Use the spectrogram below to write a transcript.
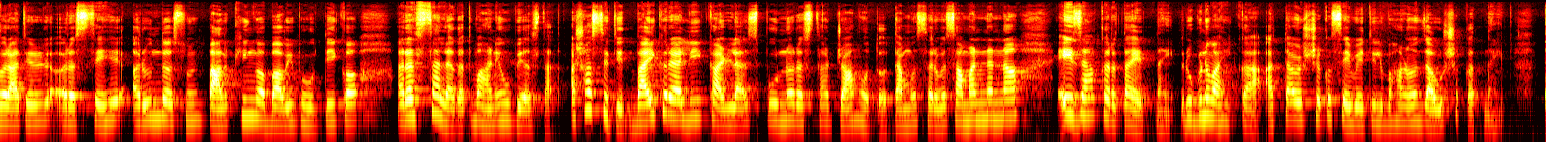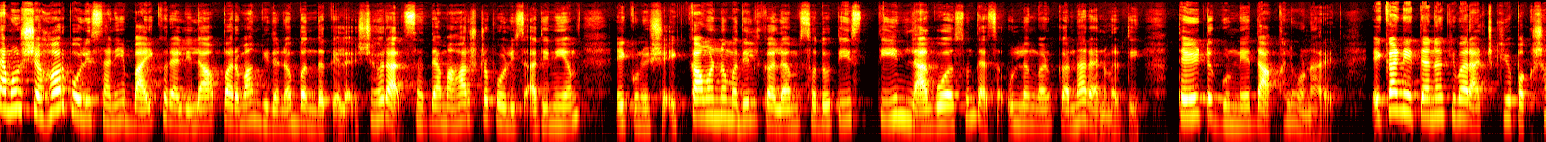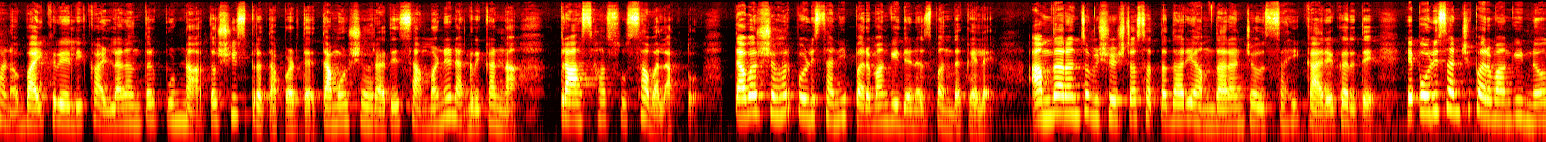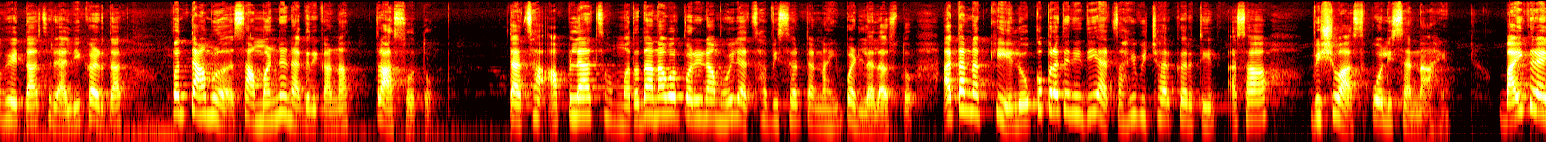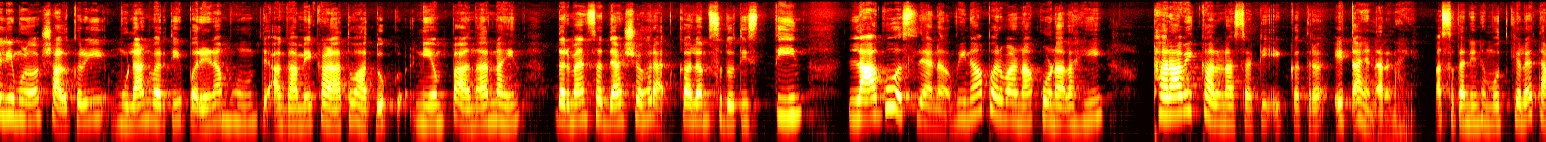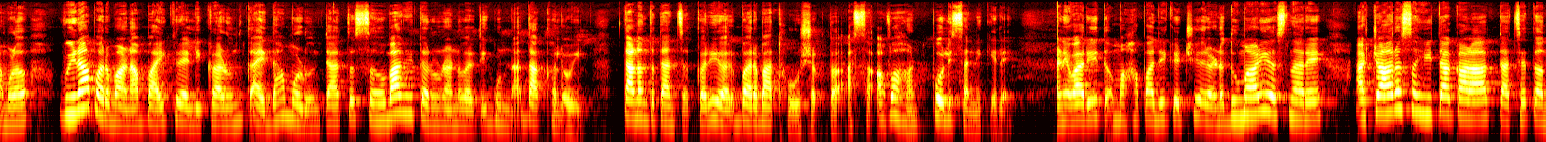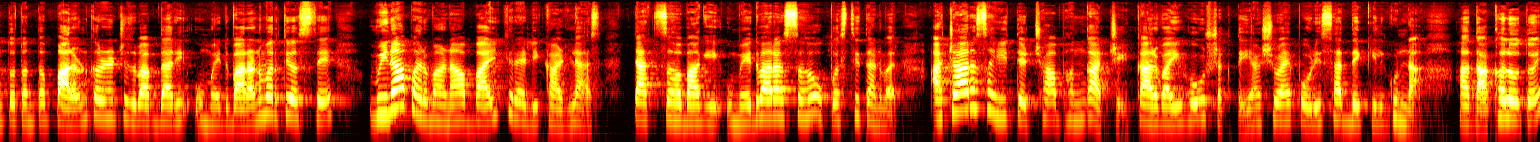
शहरातील रस्ते हे अरुंद असून पार्किंग अभावी भौतिक रस्ता लगत वाहने उभी असतात. अशा स्थितीत बाईक रॅली काढल्यास पूर्ण रस्ता जाम होतो. त्यामुळे सर्वसामान्यांना ये जा करता येत नाही. रुग्णवाहिका अत्यावश्यक सेवेतील वाहनं जाऊ शकत नाहीत. त्यामुळे शहर पोलिसांनी बाईक रॅलीला परवानगी देणं बंद केलंय. शहरात सध्या महाराष्ट्र पोलीस अधिनियम एकोणीसशे एक्कावन्नमधील कलम सदोतीस तीन लागू असून त्याचं उल्लंघन करणाऱ्यांवरती थेट गुन्हे दाखल होणार आहेत. एका नेत्यानं किंवा राजकीय पक्षानं बाईक रॅली काढल्यानंतर पुन्हा तशीच प्रथा पडते. त्यामुळे शहरातील सामान्य नागरिकांना त्रास हा सोसावा लागतो. त्यावर शहर पोलिसांनी परवानगी देणंच बंद केलंय. आमदारांचं विशेषतः सत्ताधारी आमदारांच्या उत्साही कार्यकर्ते हे पोलिसांची परवानगी न घेताच रॅली काढतात पण त्यामुळं सामान्य नागरिकांना त्रास होतो. त्याचा आपल्याच मतदानावर परिणाम होईल याचा विसर त्यांनाही पडलेला असतो. आता नक्की लोकप्रतिनिधी याचाही विचार करतील असा विश्वास पोलिसांना आहे. बाईक रॅलीमुळं शाळकरी मुलांवरती परिणाम होऊन ते आगामी काळात वाहतूक नियम पाळणार नाहीत. दरम्यान सध्या शहरात कलम सदोतीस तीन लागू असल्यानं विनापरवाना कोणालाही ठराविक कारणासाठी एकत्र येता येणार नाही असं त्यांनी नमूद केलं त्यामुळं विनापरवाना बाईक रॅली काढून कायदा मोडून त्यात सहभागी तरुणांवरती गुन्हा दाखल होईल. त्यानंतर त्यांचं करिअर बर्बाद होऊ शकतं असं आवाहन पोलिसांनी केलंय. जानेवारीत महापालिकेची रणधुमाळी असणारे आचारसंहिता काळात त्याचे तंतोतंत पालन करण्याची जबाबदारी उमेदवारांवरती असते. विनापरवाना बाईक रॅली काढल्यास त्यात सहभागी उमेदवारासह उपस्थितांवर आचारसंहितेच्या भंगाची कारवाई होऊ शकते याशिवाय पोलिसात देखील गुन्हा हा दाखल होतोय.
